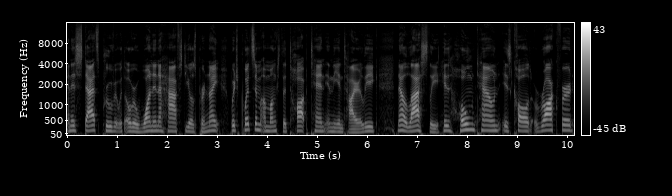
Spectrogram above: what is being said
and his stats prove it with over one and a half steals per night, which puts him amongst the top 10 in the entire league. Now, lastly, his hometown is called Rockford.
